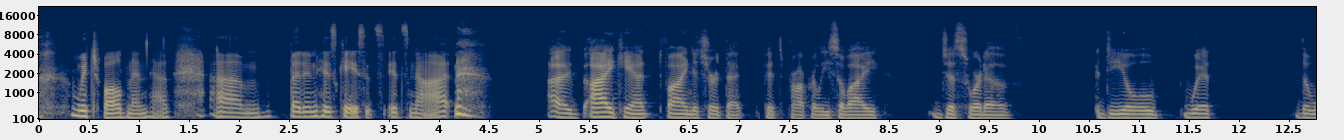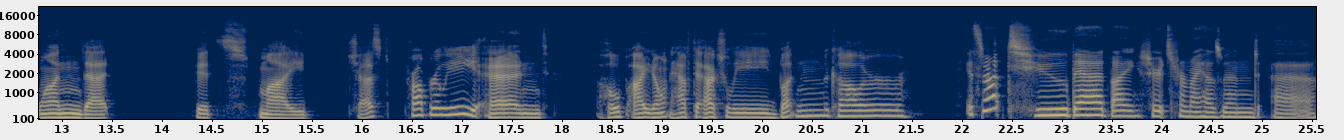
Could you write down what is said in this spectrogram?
which bald men have um but in his case it's it's not I I can't find a shirt that fits properly, so I just sort of deal with the one that fits my chest properly and hope I don't have to actually button the collar. it's not too bad buying shirts for my husband uh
